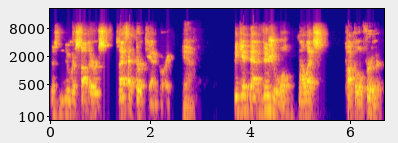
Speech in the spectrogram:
There's numerous others. So that's that third category. Yeah. We get that visual. Now let's talk a little further.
